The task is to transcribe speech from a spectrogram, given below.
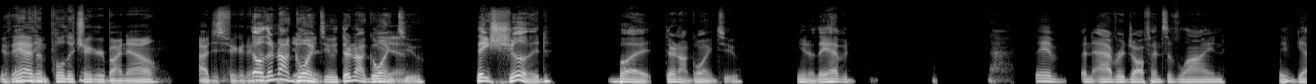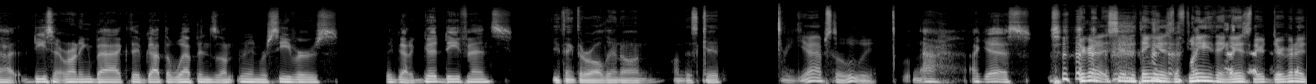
if they I haven't think- pulled the trigger by now, I just figured. No, they're not going to. They're not going Yeah. to. They should, but they're not going to. You know, they have a they have an average offensive line. They've got decent running back. They've got the weapons on, in receivers. They've got a good defense. You think they're all in on on this kid? Yeah, absolutely. ah, I guess. They're gonna see. The thing is, the funny thing is, they're they're gonna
